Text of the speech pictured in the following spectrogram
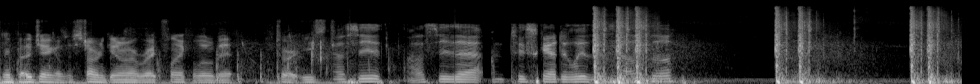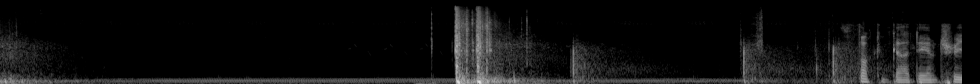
The Bojangles are starting to get on our right flank a little bit to our east. I see. I see that. I'm too scared to leave this house though. Fucking goddamn tree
